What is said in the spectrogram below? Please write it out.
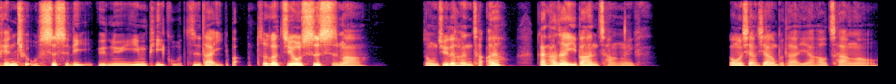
全球四十例与女婴屁股自带尾巴，这个只有事实吗？总觉得很长，哎呦，看它这个尾巴很长哎，跟我想象不太一样，好长哦。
